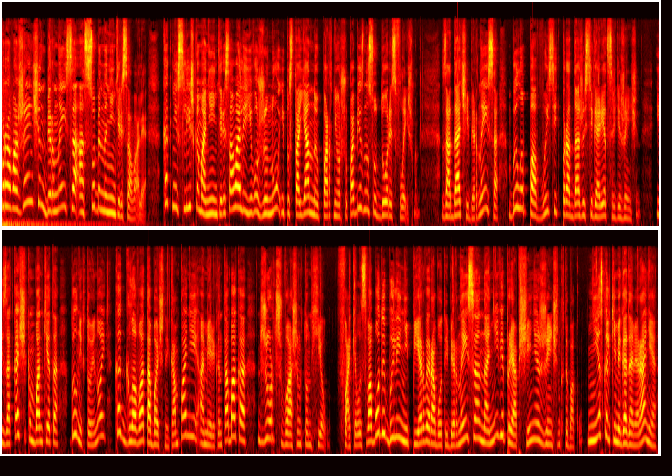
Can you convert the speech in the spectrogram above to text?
Права женщин Бернейса особенно не интересовали. Как не слишком они интересовали его жену и постоянную партнершу по бизнесу Дорис Флейшман. Задачей Бернейса было повысить продажи сигарет среди женщин. И заказчиком банкета был никто иной, как глава табачной компании American Tobacco Джордж Вашингтон Хилл. «Факелы свободы» были не первой работой Бернейса на ниве приобщения женщин к табаку. Несколькими годами ранее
